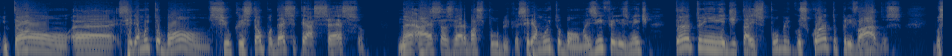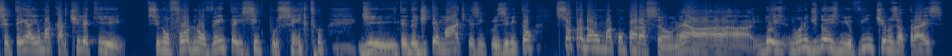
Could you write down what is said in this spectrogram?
Então, é, seria muito bom se o cristão pudesse ter acesso né, a essas verbas públicas. Seria muito bom, mas infelizmente, tanto em editais públicos quanto privados, você tem aí uma cartilha que, se não for 95% de, entendeu, de temáticas, inclusive. Então, só para dar uma comparação, né, a, a, dois, no ano de 2020, anos atrás,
